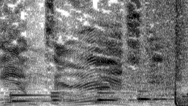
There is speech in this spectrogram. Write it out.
game. It's a.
